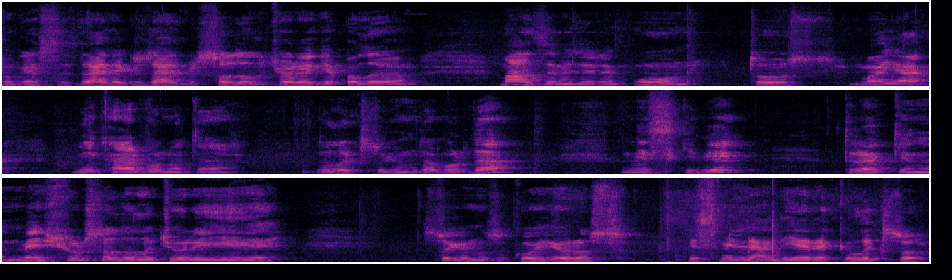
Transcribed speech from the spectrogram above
bugün sizlerle güzel bir sodalı çörek yapalım. Malzemelerim un, tuz, maya ve karbonata. Ilık suyum da burada. Mis gibi Trakya'nın meşhur sodalı çöreği. Suyumuzu koyuyoruz. Bismillah diyerek ılık su.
